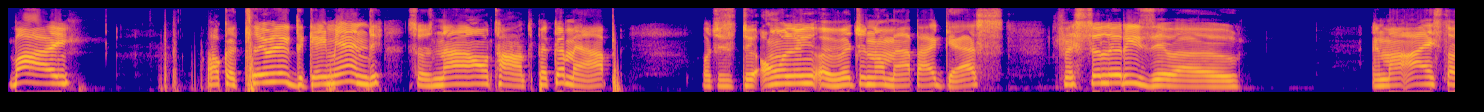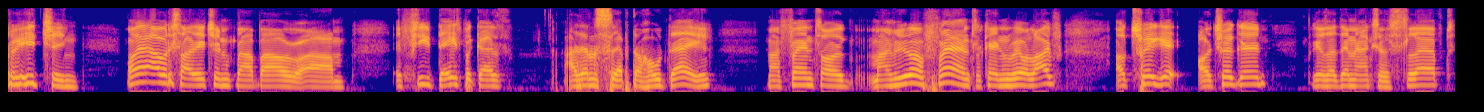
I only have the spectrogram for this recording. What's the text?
bye. Okay, clearly the game ended, so it's now time to pick a map, which is the only original map, I guess. Facility Zero. And my eyes started itching. Well, I would start itching about um a few days because I didn't sleep the whole day. My friends are my real friends. Okay, in real life, are triggered. Are triggered because I didn't actually slept.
